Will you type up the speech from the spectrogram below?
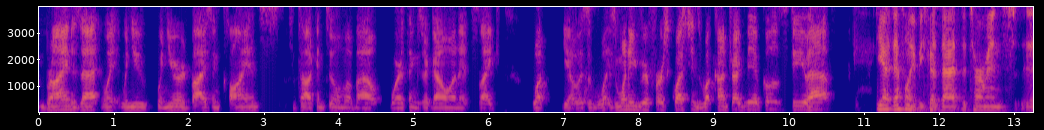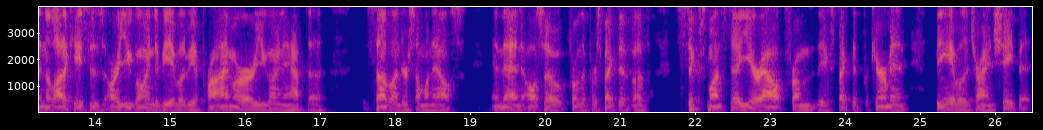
Brian. Is that when when you when you're advising clients and talking to them about where things are going? It's like what you know is is one of your first questions what contract vehicles do you have? Yeah, definitely, because that determines in a lot of cases are you going to be able to be a prime or are you going to have to sub under someone else? And then also from the perspective of six months to a year out from the expected procurement, being able to try and shape it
